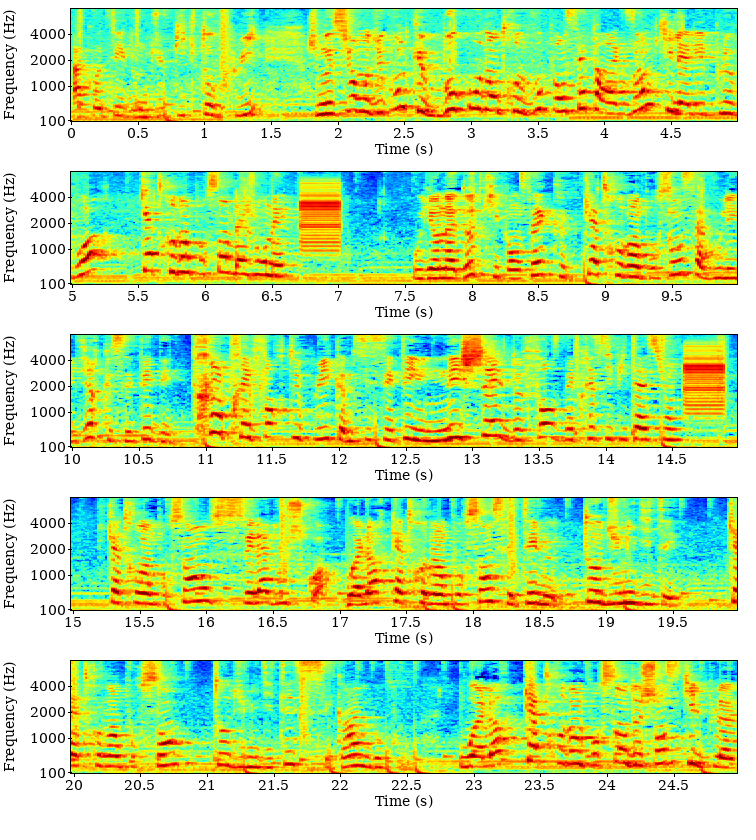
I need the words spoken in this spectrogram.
à côté donc du picto pluie, je me suis rendu compte que beaucoup d'entre vous pensaient par exemple qu'il allait pleuvoir 80% de la journée. Ou il y en a d'autres qui pensaient que 80% ça voulait dire que c'était des très très fortes pluies, comme si c'était une échelle de force des précipitations. 80% c'est la douche quoi. Ou alors 80% c'était le taux d'humidité. 80% taux d'humidité c'est quand même beaucoup ou alors 80% de chances qu'il pleuve.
